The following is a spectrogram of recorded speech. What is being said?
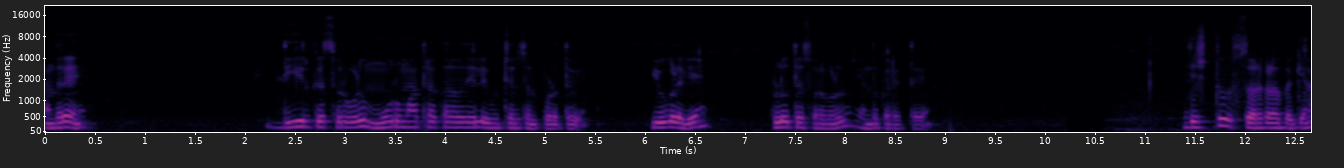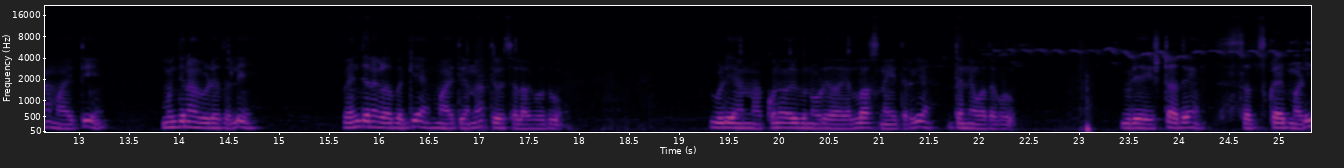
ಅಂದರೆ ದೀರ್ಘ ಸ್ವರಗಳು ಮೂರು ಮಾತ್ರ ಕಾಲಾವಧಿಯಲ್ಲಿ ಉಚ್ಚರಿಸಲ್ಪಡುತ್ತವೆ. ಇವುಗಳಿಗೆ ಪ್ಲೂತ ಸ್ವರಗಳು ಎಂದು ಕರೆಯುತ್ತೇವೆ. ಇದಿಷ್ಟು ಸ್ವರಗಳ ಬಗ್ಗೆನ ಮಾಹಿತಿ ಮುಂದಿನ ವಿಡಿಯೋದಲ್ಲಿ ವ್ಯಂಜನಗಳ ಬಗ್ಗೆ ಮಾಹಿತಿಯನ್ನು ತಿಳಿಸಲಾಗುವುದು. ವಿಡಿಯೋನ ಕೊನೆವರೆಗೂ ನೋಡಿದ ಎಲ್ಲ ಸ್ನೇಹಿತರಿಗೆ ಧನ್ಯವಾದಗಳು. ವಿಡಿಯೋ ಇಷ್ಟ ಆದರೆ ಸಬ್ಸ್ಕ್ರೈಬ್ ಮಾಡಿ.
